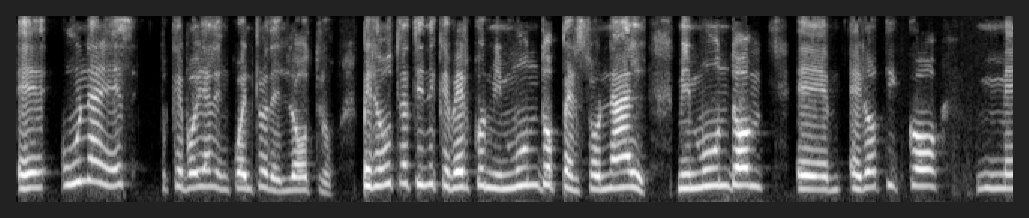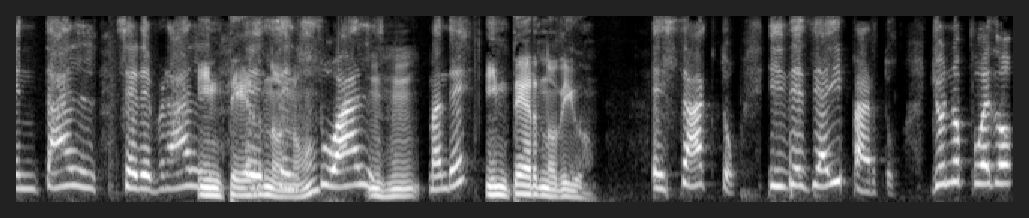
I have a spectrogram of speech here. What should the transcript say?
eh, una es que voy al encuentro del otro, pero otra tiene que ver con mi mundo personal, mi mundo eh, erótico, mental, cerebral, interno, eh, sensual. ¿Mande? Interno, digo. Exacto. Y desde ahí parto. Yo no puedo,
